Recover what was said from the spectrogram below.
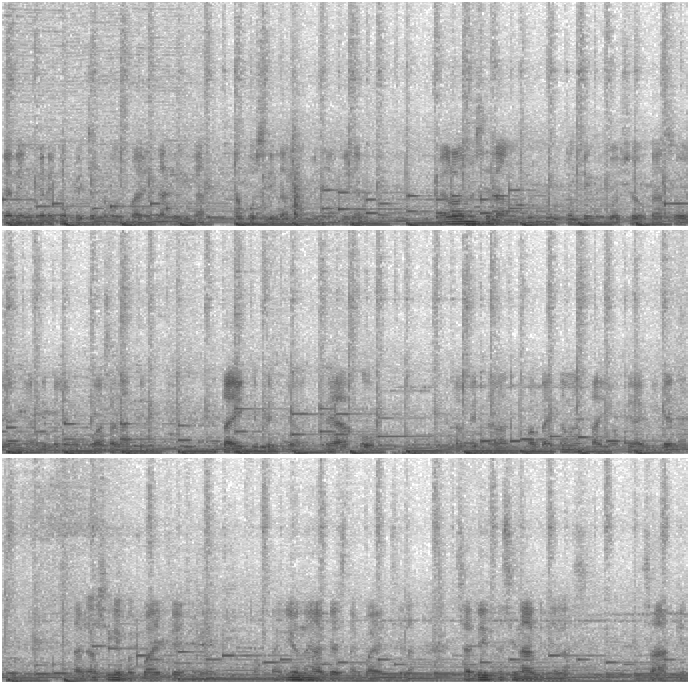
ganin, ganitong pitsa na magbayad dahil nga tapos sila, ganyan, ganyan. Meron silang konting negosyo, kaso yun nga, di ba yung natin na tayo gipit ko. Kaya ako, lapit na, mabait naman tayo, pinagbigyan natin. Sabi, oh, sige, magbayad kayo sa ganyan. Tapos, yun na nga guys, nagbayad sila. Sa date na sinabi nila sa akin.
